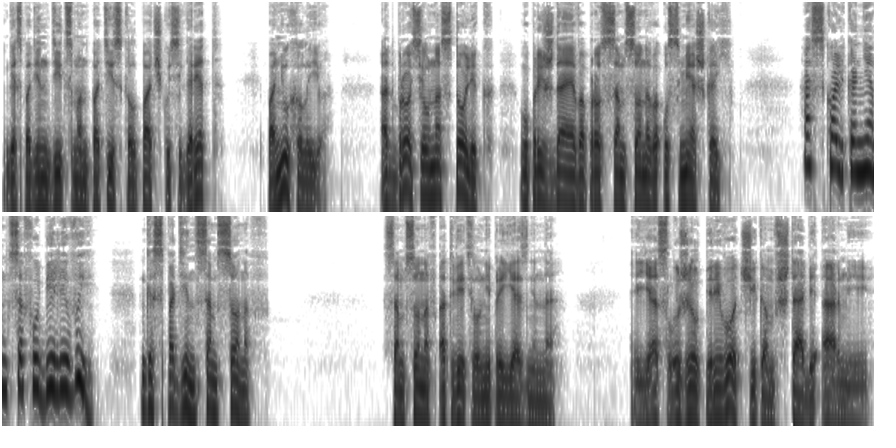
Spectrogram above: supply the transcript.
Господин Дицман потискал пачку сигарет, понюхал ее, отбросил на столик, упреждая вопрос Самсонова усмешкой. «А сколько немцев убили вы, господин Самсонов?» Самсонов ответил неприязненно. «Я служил переводчиком в штабе армии,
